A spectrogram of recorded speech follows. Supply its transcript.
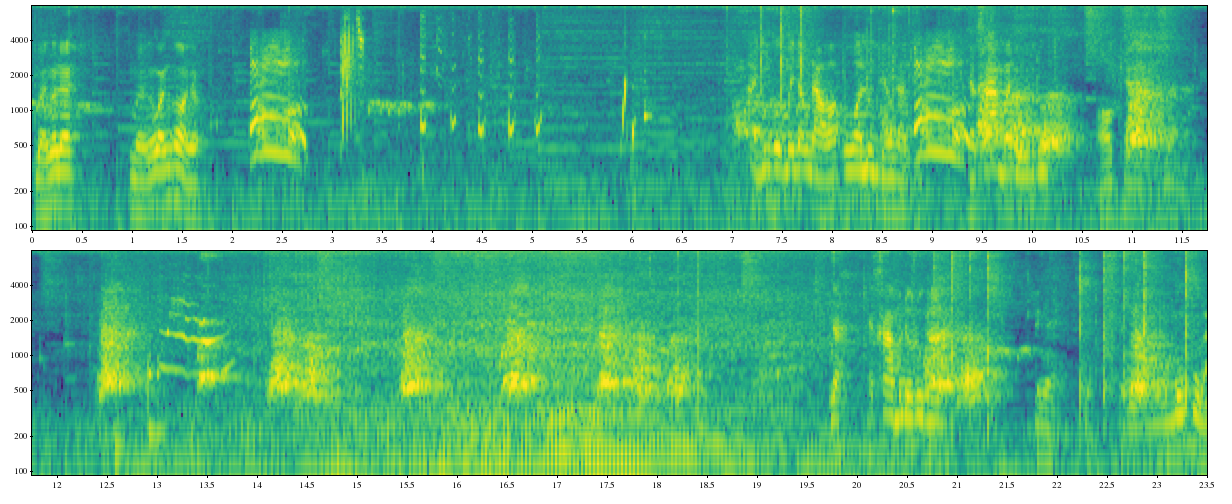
เหมือนกันเลย เหมือนกับวันก่อนาะอันนี้คงไม่ต้องเดาเพราะว่าลูกเดียวกัน เดี๋ยวข้ามมาดูดูโอเค อ่ ยวข้ามมาดูลูกนี้เป็นไงมุ้งบุ๋ง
